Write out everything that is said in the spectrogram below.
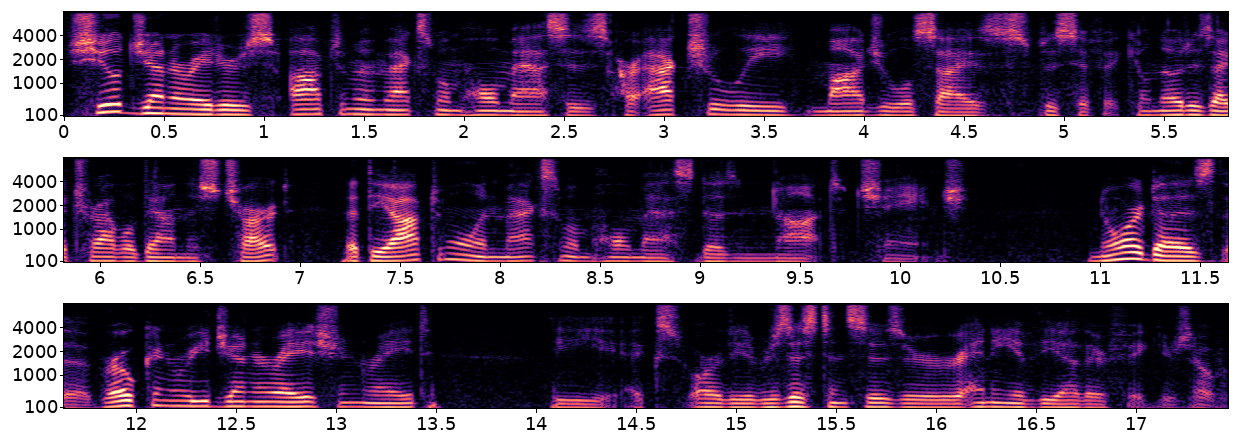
shield generators' optimum maximum hull masses are actually module size specific. You'll notice as I travel down this chart that the optimal and maximum hull mass does not change. Nor does the broken regeneration rate, the or the resistances, or any of the other figures over.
